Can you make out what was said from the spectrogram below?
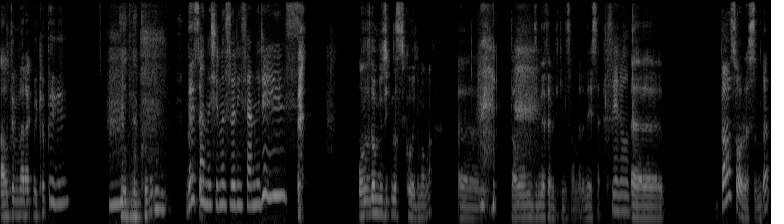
Altın varaklı kapı. 50 kuruş. Neyse. Anlaşımız zor insanlarız. Onu da müzik nasıl koydum ama. Eee daha onu dinletemedik insanlara. Neyse. Güzel oldu. Ee, daha sonrasında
